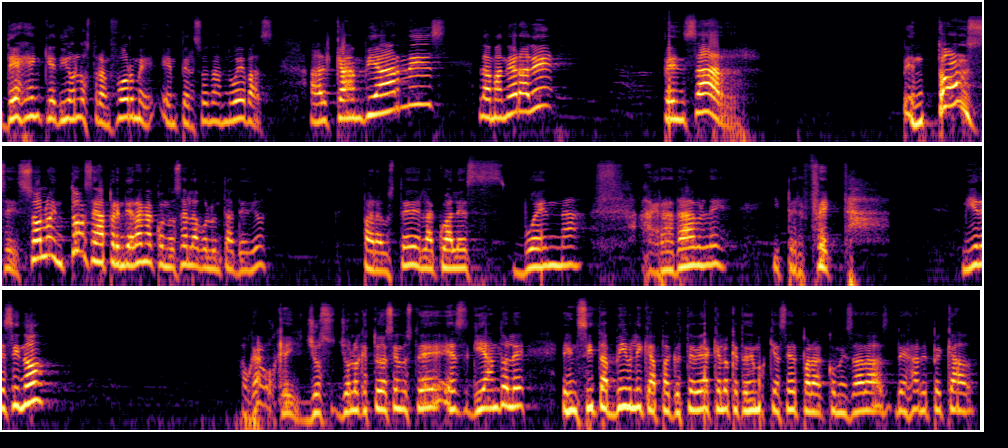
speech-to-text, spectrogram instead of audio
Dejen que Dios los transforme en personas nuevas. Al cambiarles la manera de pensar. Entonces, solo entonces aprenderán a conocer la voluntad de Dios para ustedes, la cual es buena, agradable y perfecta. Mire si no. Ok, yo, yo, lo que estoy haciendo a usted es guiándole en citas bíblicas para que usted vea qué es lo que tenemos que hacer para comenzar a dejar el pecado.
